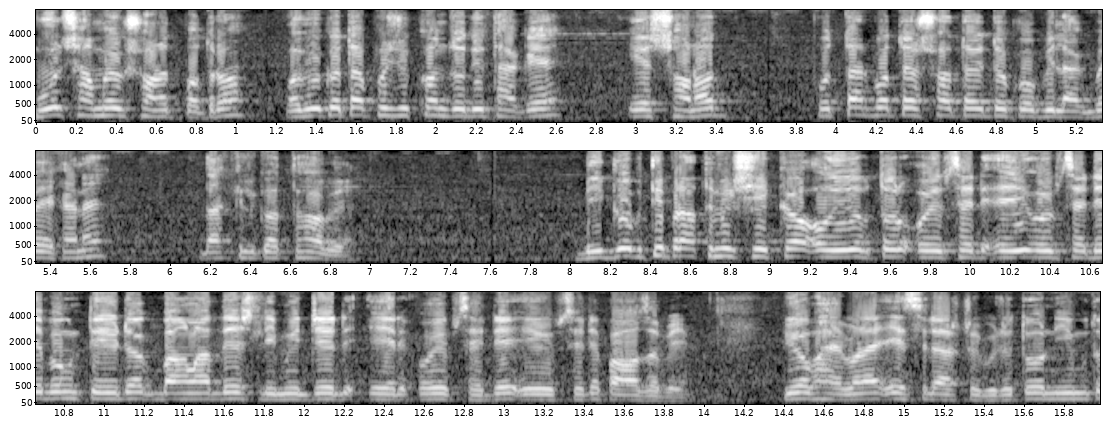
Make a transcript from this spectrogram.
মূল সাময়িক সনদপত্র, অভিজ্ঞতা প্রশিক্ষণ যদি থাকে, এর সনদ, প্রত্যয়নপত্রের সত্যায়িত কপি লাগবে এখানে, দাখিল করতে হবে। বিজ্ঞপ্তি প্রাথমিক শিক্ষা অধিদপ্তর ওয়েবসাইট, এই ওয়েবসাইট এবং টেলিডক বাংলাদেশ লিমিটেড এর ওয়েবসাইটে এই ওয়েবসাইটে পাওয়া যাবে। প্রিয় ভাই বোনা ছিল একটা ভিডিও। তো নিয়মিত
